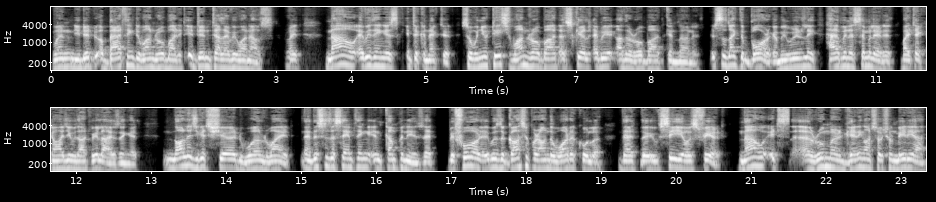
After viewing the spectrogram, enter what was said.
When you did a bad thing to one robot, it, it didn't tell everyone else, right? Now everything is interconnected. So when you teach one robot a skill, every other robot can learn it. This is like the Borg. I mean, we really have been assimilated by technology without realizing it knowledge gets shared worldwide. And this is the same thing in companies that before it was the gossip around the water cooler that the CEOs feared. Now it's a rumor getting on social media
